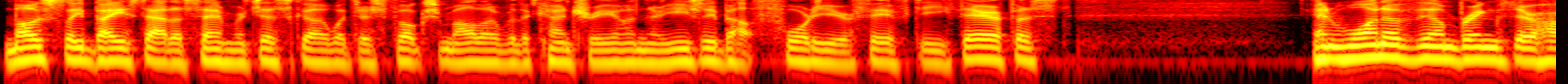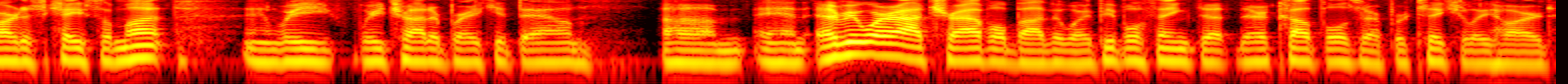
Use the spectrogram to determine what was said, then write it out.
mostly based out of San Francisco, but there's folks from all over the country on there, usually about 40 or 50 therapists. And one of them brings their hardest case a month, and we, we try to break it down. Um, and everywhere I travel, by the way, people think that their couples are particularly hard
